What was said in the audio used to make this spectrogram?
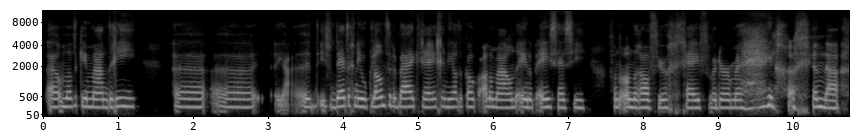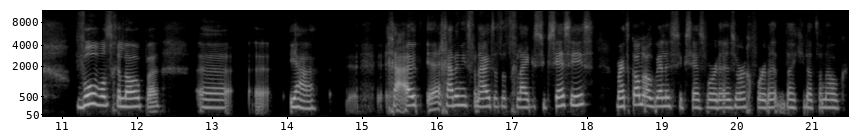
omdat ik in maand drie uh, uh, ja, 30 nieuwe klanten erbij kreeg. En die had ik ook allemaal een één op één sessie van anderhalf uur gegeven. Waardoor mijn hele agenda vol was gelopen. Uh, ja, ga, uit, ga er niet vanuit dat het gelijk een succes is. Maar het kan ook wel een succes worden. En zorg ervoor dat, dat je dat dan ook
